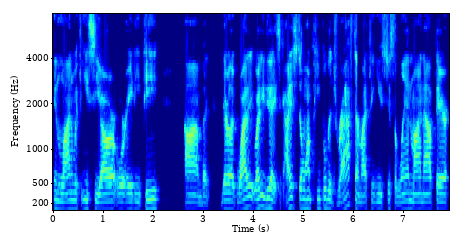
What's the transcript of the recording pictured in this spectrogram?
in line with ECR or ADP. Um, but they're like, why do why do you do that? He's like, I just don't want people to draft him. I think he's just a landmine out there.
